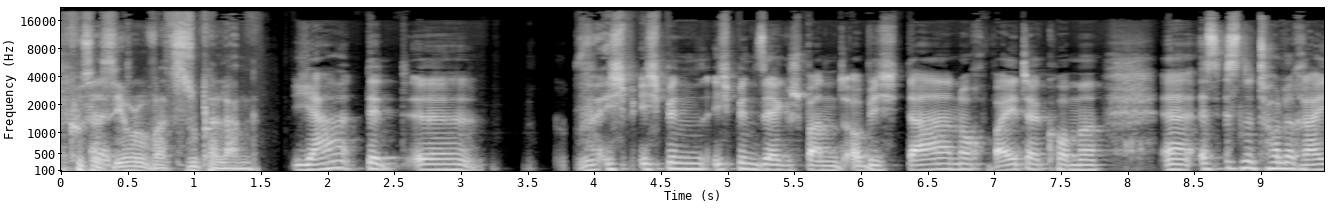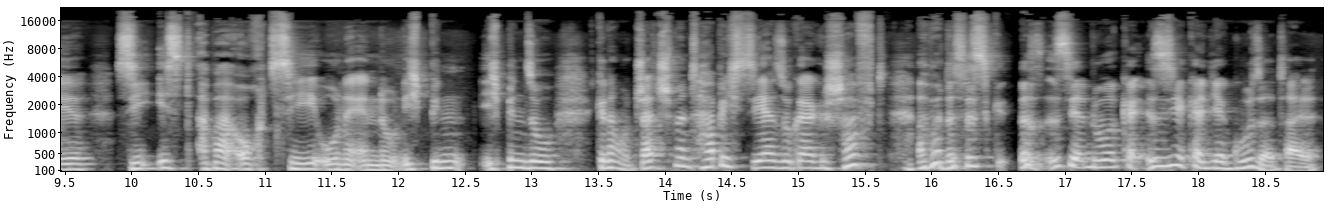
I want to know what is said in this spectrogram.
Yakuza äh, Zero war super lang. Ja, der, äh, ich, ich, bin, ich bin sehr gespannt, ob ich da noch weiterkomme. Äh, es ist eine tolle Reihe. Sie ist aber auch zäh ohne Ende. Und ich bin, ich bin so, genau, Judgment habe ich ja sogar geschafft, aber das ist, das ist ja nur, es ist ja kein Yakuza-Teil.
